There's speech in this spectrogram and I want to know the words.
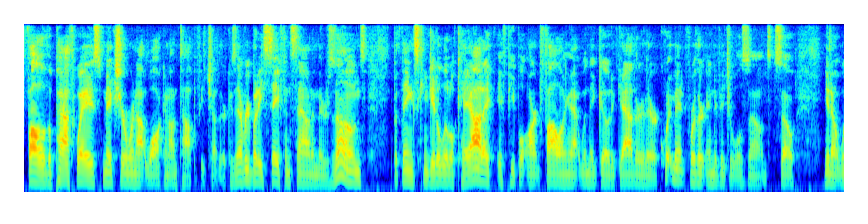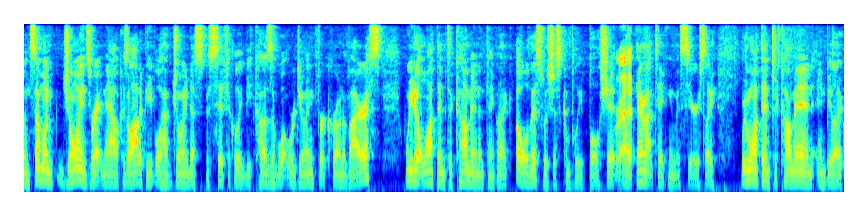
follow the pathways, make sure we're not walking on top of each other because everybody's safe and sound in their zones, but things can get a little chaotic if people aren't following that when they go to gather their equipment for their individual zones. So, you know, when someone joins right now, because a lot of people have joined us specifically because of what we're doing for coronavirus, we don't want them to come in and think like, oh, well, this was just complete bullshit. Right. Like they're not taking this seriously. We want them to come in and be like,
